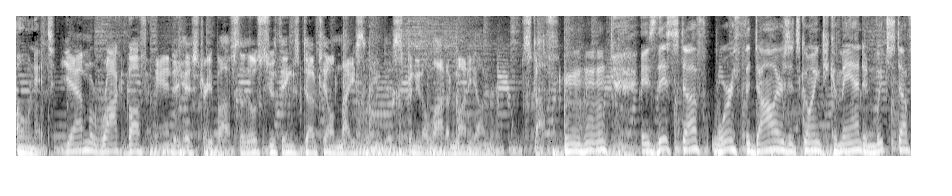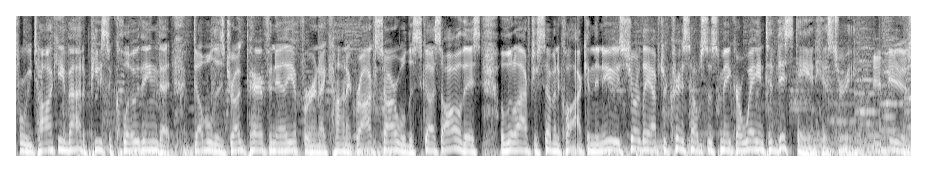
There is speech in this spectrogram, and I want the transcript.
own it. Yeah, I'm a rock buff and a history buff. So those two things dovetail nicely into spending a lot of money on stuff. Mm-hmm. Is this stuff worth the dollars it's going to command? And which stuff are we talking about? A piece of clothing that doubled as drug paraphernalia for an iconic rock star? We'll discuss all this a little after 7 o'clock in the news, shortly after Chris helps us make our way into this day in history. It is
